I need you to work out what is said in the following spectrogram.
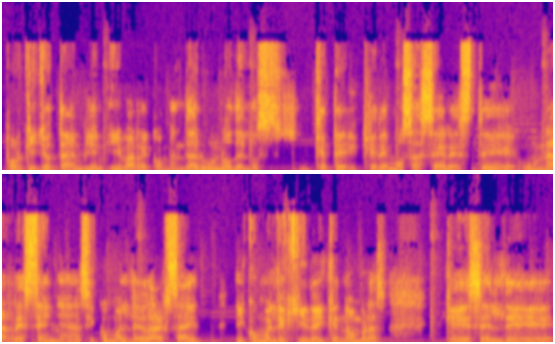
porque yo también iba a recomendar uno de los que te queremos hacer este una reseña, así como el de Dark Side y como el de Kid Day que nombras, que es el de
